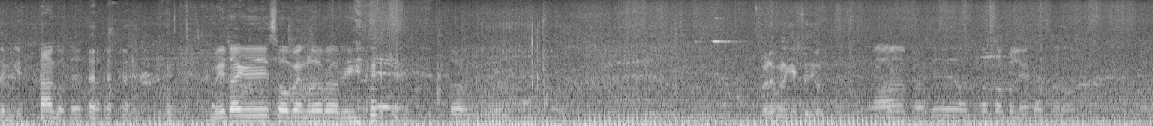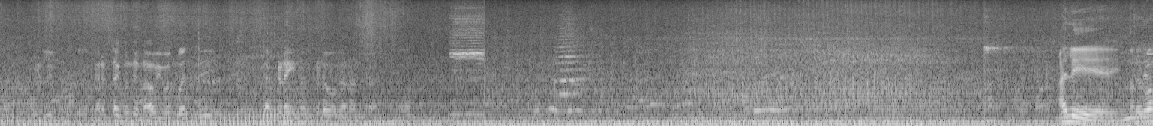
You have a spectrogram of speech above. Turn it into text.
ನಿಮಗೆ ಹಾಂ ಗೊತ್ತಾಯ್ತು. ಮೀಟಾಗಿ ಸೊ ಬೆಂಗಳೂರು ಅವ್ರಿಗೆ. ಬೆಳಗ್ಗೆ ಬೆಳಗ್ಗೆ ಎಷ್ಟು ಬೆಳಗ್ಗೆ ಒಂದು ಸ್ವಲ್ಪ ಲೇಟ್ ಆಯ್ತು ಸರ್ ಇಲ್ಲಿ ಕರೆಕ್ಟಾಗಿ ಬಂದೆ ನಾವು ಇವಾಗ ಬಂದ್ವಿ. ಆ ಕಡೆ ಇನ್ನೊಂದು ಕಡೆ ಹೋಗೋಣ ಅಂತ. ಅಲ್ಲಿ ಇನ್ನೊಂದು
